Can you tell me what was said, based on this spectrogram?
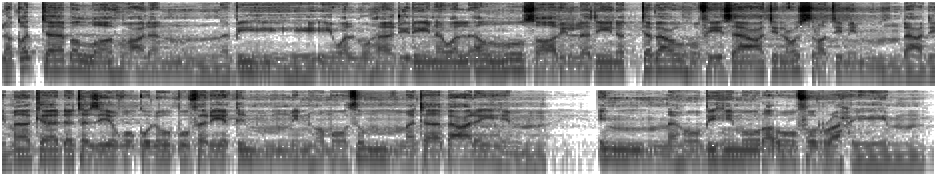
لقد تاب الله على النبي والمهاجرين والأنصار الذين اتبعوه في ساعة العسرة من بعد ما كاد تزيغ قلوب فريق منهم ثم تاب عليهم إنه بهم رؤوف رحيم.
